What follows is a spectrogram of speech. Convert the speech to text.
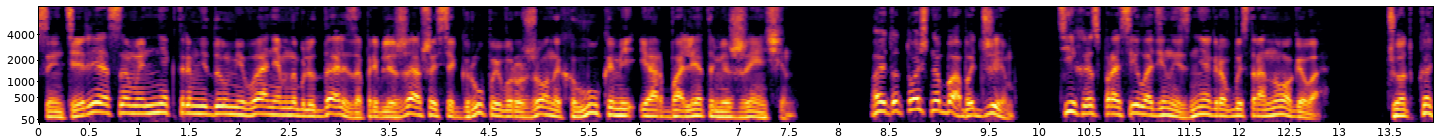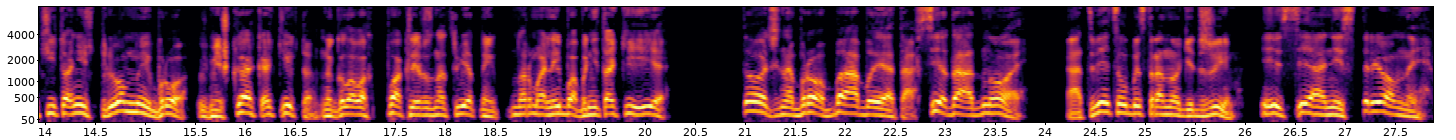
С интересом и некоторым недоумеванием наблюдали за приближавшейся группой вооруженных луками и арбалетами женщин. «А это точно бабы, Джим?» — тихо спросил один из негров быстроногого. «Чё-то какие-то они стрёмные, бро, в мешках каких-то, на головах пакли разноцветные, нормальные бабы не такие». «Точно, бро, бабы это, все до одной!» — ответил быстроногий Джим. «И все они стрёмные.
